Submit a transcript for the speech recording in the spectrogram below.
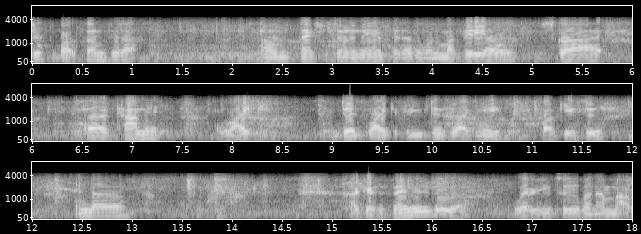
just about sums it up. Um, thanks for tuning in to another one of my videos. Subscribe, uh, comment, like, dislike if you dislike me. Fuck you too. And uh, I guess it's the end of the video. Later YouTube, and I'm out.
